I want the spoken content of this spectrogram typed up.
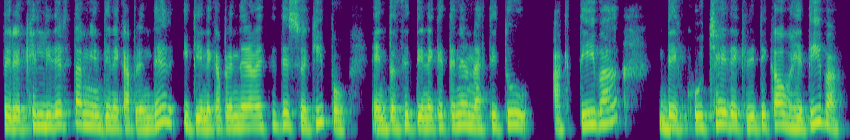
Pero es que el líder también tiene que aprender y tiene que aprender a veces de su equipo. Entonces tiene que tener una actitud activa de escucha y de crítica objetiva,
